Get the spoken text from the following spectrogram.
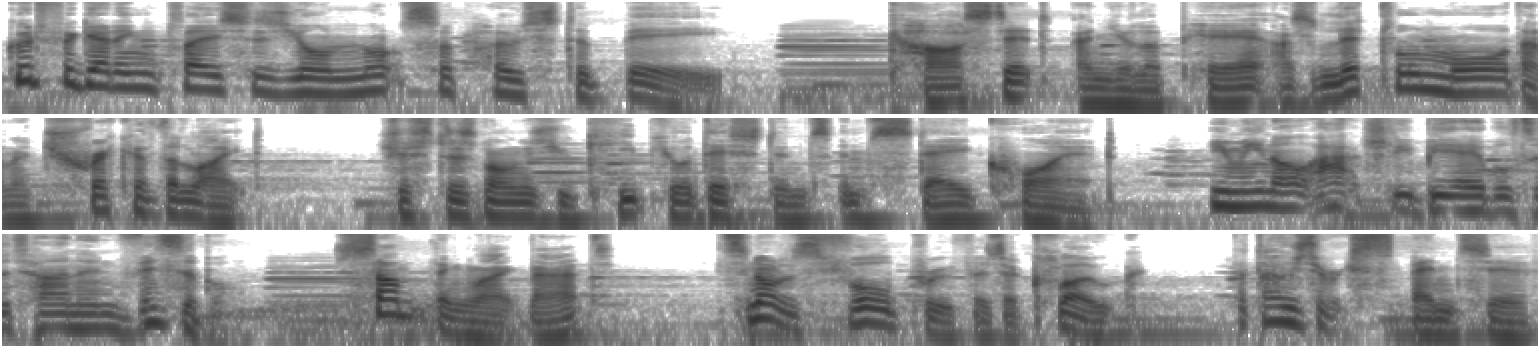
Good for getting places you're not supposed to be. Cast it and you'll appear as little more than a trick of the light, just as long as you keep your distance and stay quiet. You mean I'll actually be able to turn invisible? Something like that. It's not as foolproof as a cloak, but those are expensive.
